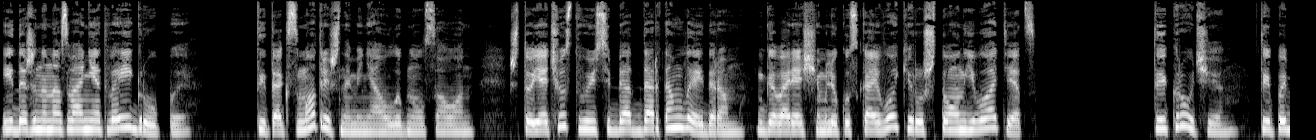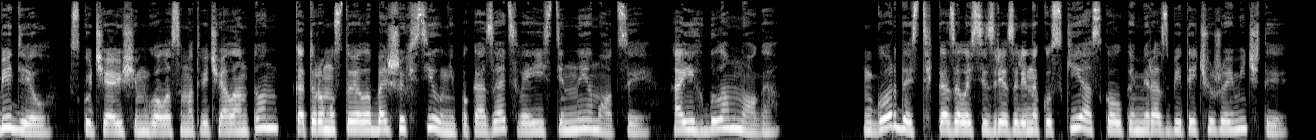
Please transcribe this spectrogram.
и даже на название твоей группы. «Ты так смотришь на меня», — улыбнулся он, «что я чувствую себя Дартом Вейдером, говорящим Люку Скайвокеру, что он его отец». «Ты круче, ты победил», — скучающим голосом отвечал Антон, которому стоило больших сил не показать свои истинные эмоции, а их было много. Гордость, казалось, изрезали на куски осколками разбитой чужой мечты.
